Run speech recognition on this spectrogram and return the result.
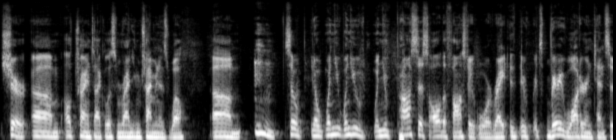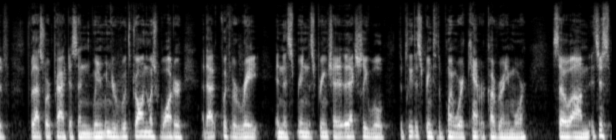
Sure. Um, I'll try and tackle this, and Ryan, you can chime in as well. Um, so you know when you when you when you process all the phosphate ore, right? It, it's very water intensive for that sort of practice, and when, when you're withdrawing much water at that quick of a rate in the spring, in the spring shed, it actually will deplete the spring to the point where it can't recover anymore. So um, it's just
